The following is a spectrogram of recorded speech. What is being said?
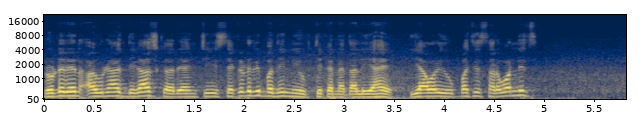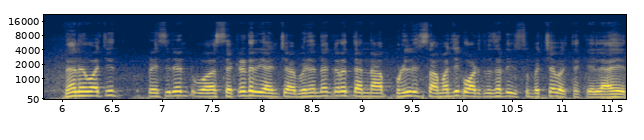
रोटेरियन अविनाश दिगासकर यांची सेक्रेटरीपदी नियुक्ती करण्यात आली आहे. यावेळी उपस्थित सर्वांनीच नवनिर्वाचित प्रेसिडेंट व सेक्रेटरी यांचे अभिनंदन करत त्यांना पुढील सामाजिक वाटचालीसाठी शुभेच्छा व्यक्त केल्या आहेत.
